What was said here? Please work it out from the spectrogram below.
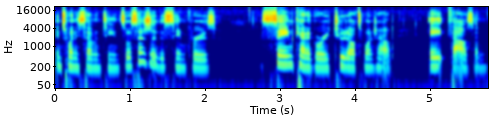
in 2017. So essentially the same cruise, same category, two adults, one child, eight thousand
